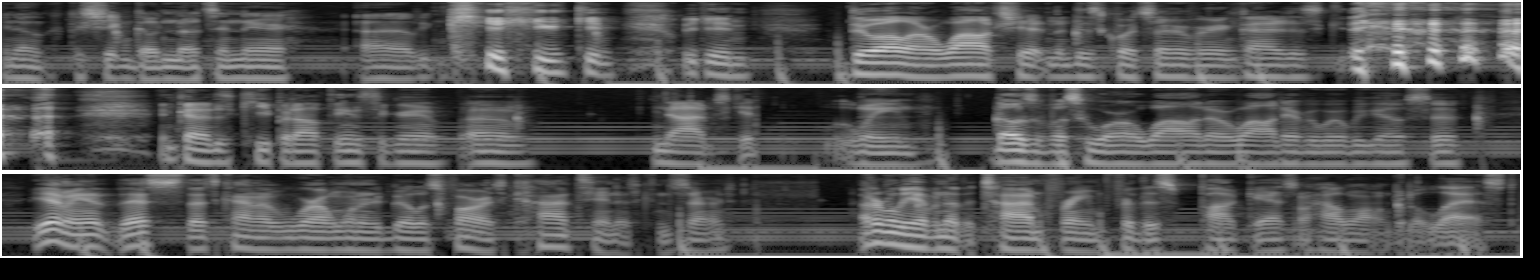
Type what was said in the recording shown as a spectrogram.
you know, shit can go nuts in there. Uh, we, can, we can we can do all our wild shit in the Discord server and kind of just and kind of just keep it off the Instagram. Um, nah, I'm just kidding. I mean, those of us who are wild are wild everywhere we go. So, yeah, man, that's that's kind of where I wanted to go as far as content is concerned. I don't really have another time frame for this podcast on how long it'll last.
